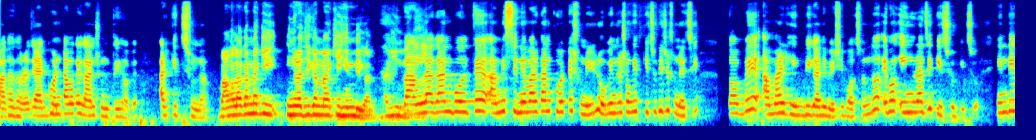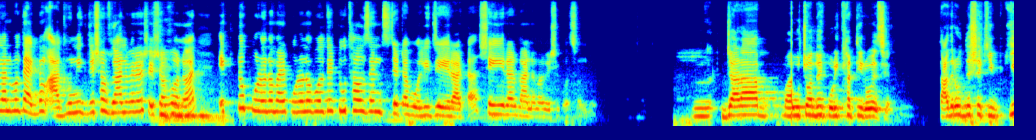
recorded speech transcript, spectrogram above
মাথা ধরা যে এক ঘণ্টা আমাকে গান শুনতেই হবে আর কিচ্ছু না। বাংলা গান নাকি ইংরাজি গান নাকি হিন্দি গান? বাংলা গান বলতে আমি সিনেমার গান খুব একটা শুনি রবীন্দ্রসঙ্গীত কিছু কিছু শুনেছি তবে আমার হিন্দি গানই বেশি পছন্দ এবং ইংরাজি কিছু কিছু। হিন্দি গান বলতে একদম আধুনিক যেসব গান বেরোয় সেসবও নয় একটু পুরোনো মানে পুরোনো বলতে টু থাউজেন্ড যেটা বলি যে এরাটা সেই এরার গান আমার বেশি পছন্দ। যারা উচ্চ মাধ্যমিক পরীক্ষার্থী রয়েছে, তাদের উদ্দেশ্যে কি কি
